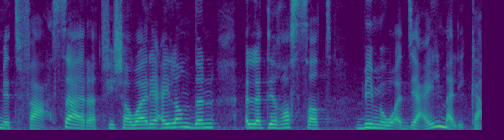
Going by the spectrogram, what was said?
مدفع سارت في شوارع لندن التي غصت بمودعي الملكة.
